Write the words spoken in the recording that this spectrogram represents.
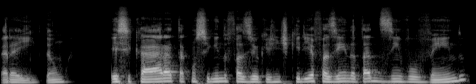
peraí, então esse cara tá conseguindo fazer o que a gente queria fazer, ainda tá desenvolvendo,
